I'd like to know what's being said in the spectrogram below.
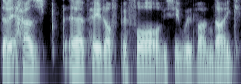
that it has uh, paid off before, obviously with Van Dijk,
